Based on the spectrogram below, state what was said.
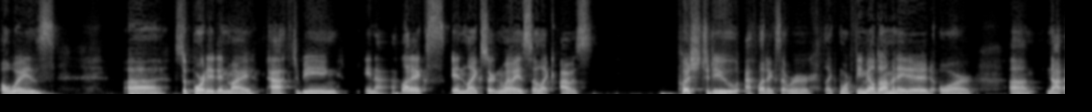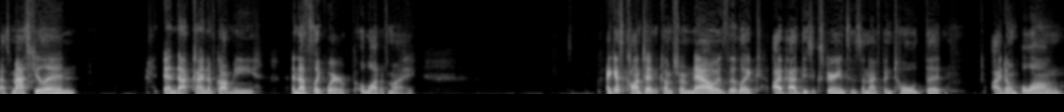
always uh, supported in my path to being in athletics in like certain ways. So like I was pushed to do athletics that were like more female dominated or um, not as masculine, and that kind of got me. And that's like where a lot of my I guess content comes from now is that like I've had these experiences and I've been told that I don't belong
